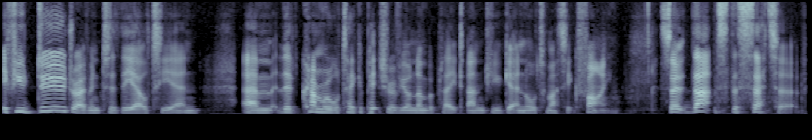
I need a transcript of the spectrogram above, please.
If you do drive into the LTN, um, the camera will take a picture of your number plate and you get an automatic fine. So that's the setup.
